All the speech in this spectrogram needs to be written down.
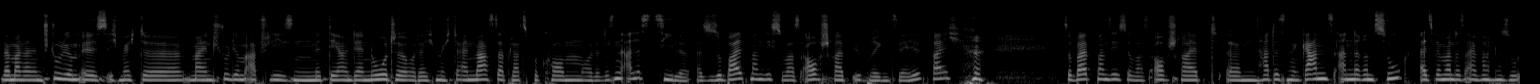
wenn man dann im Studium ist, ich möchte mein Studium abschließen mit der und der Note oder ich möchte einen Masterplatz bekommen oder das sind alles Ziele. Also sobald man sich sowas aufschreibt, übrigens sehr hilfreich, sobald man sich sowas aufschreibt, ähm, hat es einen ganz anderen Zug, als wenn man das einfach nur so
